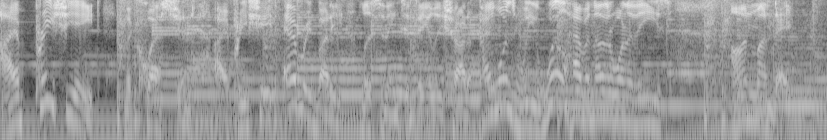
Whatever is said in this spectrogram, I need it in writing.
I appreciate the question. I appreciate everybody listening to Daily Shot of Penguins. We will have another one of these on Monday.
